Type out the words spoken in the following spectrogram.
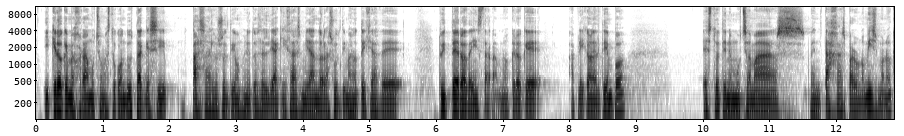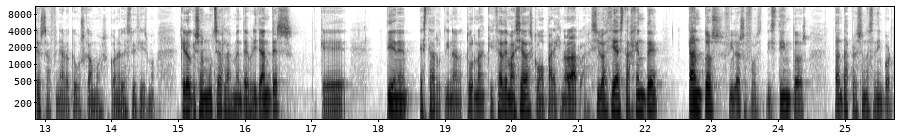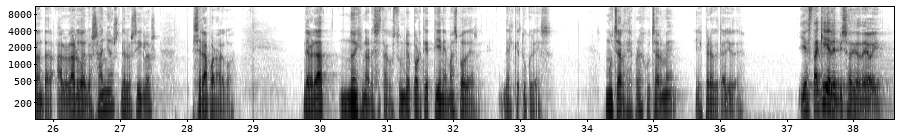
Y creo que mejora mucho más tu conducta que si pasas los últimos minutos del día quizás mirando las últimas noticias de Twitter o de Instagram. ¿no? Creo que aplicado en el tiempo, esto tiene muchas más ventajas para uno mismo, ¿no? que es al final lo que buscamos con el estoicismo. Creo que son muchas las mentes brillantes que tienen esta rutina nocturna, quizá demasiadas como para ignorarla. Si lo hacía esta gente, tantos filósofos distintos, tantas personas tan importantes a lo largo de los años, de los siglos, será por algo. De verdad, no ignores esta costumbre porque tiene más poder del que tú crees. Muchas gracias por escucharme y espero que te ayude. Y hasta aquí el episodio de hoy.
